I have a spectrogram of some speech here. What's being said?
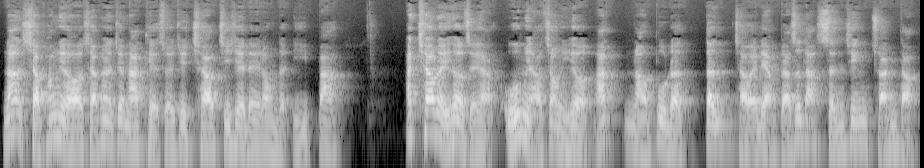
然后小朋友，小朋友就拿铁锤去敲机械雷龙的尾巴。他敲了以后怎样？五秒钟以后，啊，脑部的灯才会亮，表示他神经传导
